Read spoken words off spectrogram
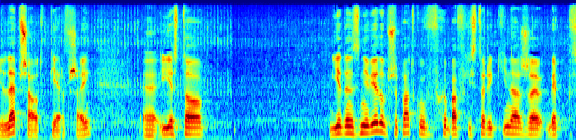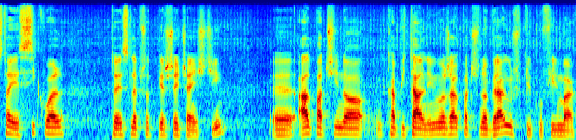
lepsza od pierwszej. I jest to jeden z niewielu przypadków chyba w historii kina, że jak powstaje sequel, to jest lepszy od pierwszej części. Y, Al Pacino kapitalny, mimo że Al Pacino grał już w kilku filmach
